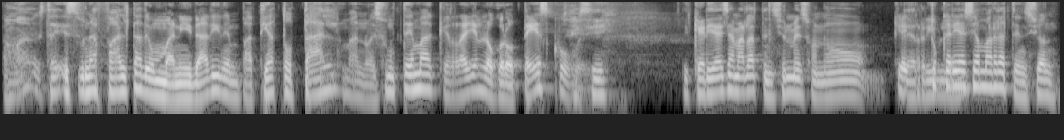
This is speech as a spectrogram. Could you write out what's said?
No, es una falta de humanidad y de empatía total, mano. Es un tema que raya en lo grotesco, güey. Sí. Y querías llamar la atención, me sonó terrible. Tú querías llamar la atención.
